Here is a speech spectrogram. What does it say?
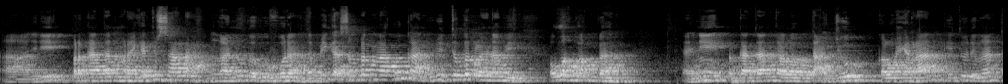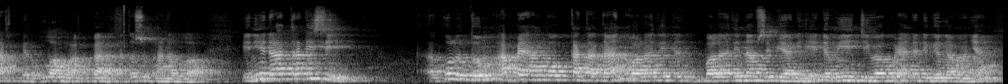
Nah, jadi perkataan mereka itu salah, mengandung kekufuran, tapi nggak sempat melakukan. Ini ditegur oleh Nabi. Allahu akbar. Nah, ini perkataan kalau takjub, kalau heran itu dengan takbir Allahu akbar atau subhanallah. Ini adalah tradisi. Kultum apa yang kau katakan waladhi nafsi biyadihi demi jiwaku yang ada di genggamannya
